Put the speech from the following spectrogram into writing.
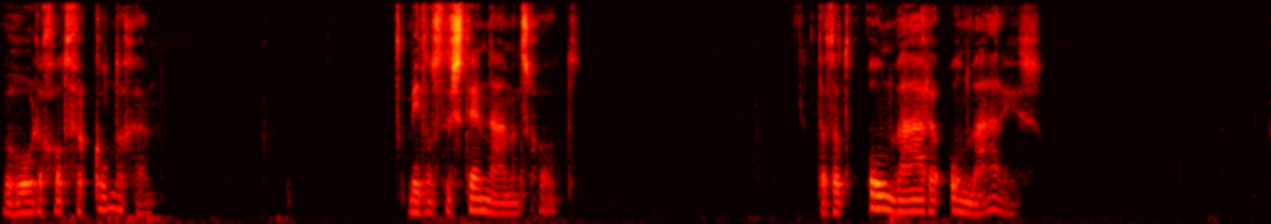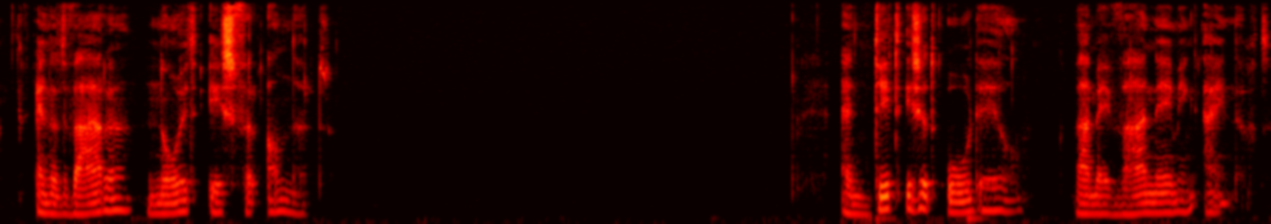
We hoorden God verkondigen middels de stem namens God dat het onware onwaar is en het ware nooit is veranderd. En dit is het oordeel waarmee waarneming eindigt.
